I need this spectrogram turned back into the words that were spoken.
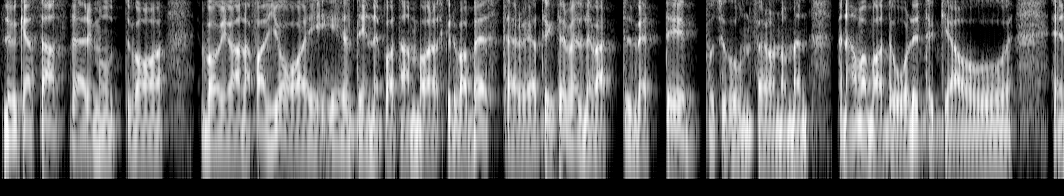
Lukas Sass däremot var, var ju i alla fall jag helt inne på att han bara skulle vara bäst här och jag tyckte väl det vart vettig position för honom men, men han var bara dålig tycker jag. Och eh,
